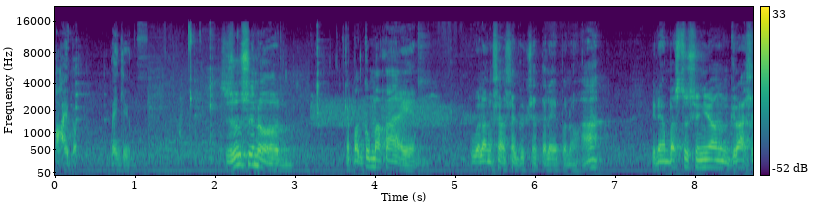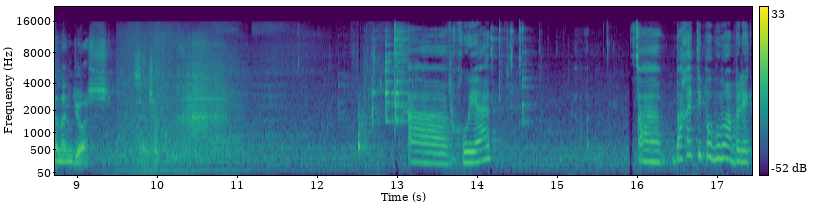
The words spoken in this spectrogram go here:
Okay po. Thank you. Sa susunod, kapag kumakain, walang sasagot sa telepono, ha? Pinabastusin niyo ang grasa ng Diyos. Sensya po. Ah, kuya? Ah, bakit di pa bumabalik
